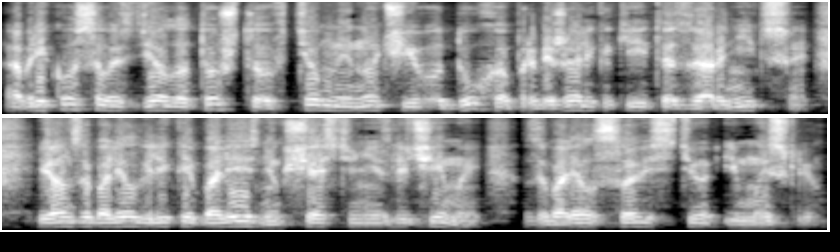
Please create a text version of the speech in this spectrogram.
Абрикосова сделала то, что в темной ночи его духа пробежали какие-то зорницы, и он заболел великой болезнью, к счастью неизлечимой, заболел совестью и мыслью.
